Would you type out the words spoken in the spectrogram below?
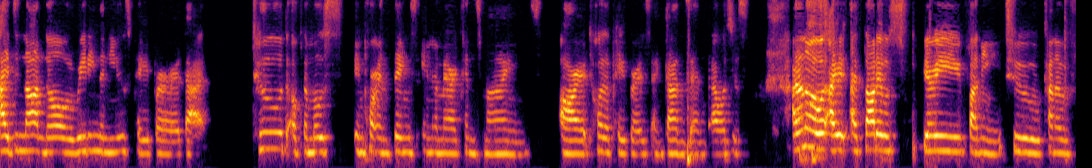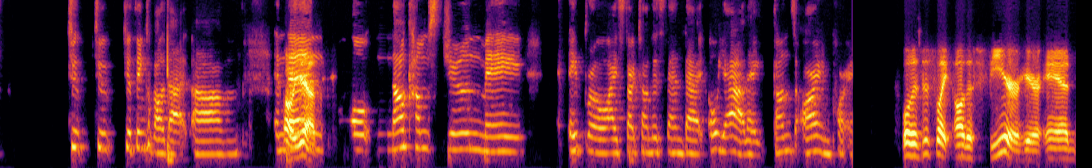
I did not know reading the newspaper that two of the most important things in Americans' minds are toilet papers and guns, and that was just I don't know. I, I thought it was very funny to kind of to to to think about that. Um, and Oh, then yeah. oh, now comes June, May, April. I start to understand that oh yeah, like guns are important. Well, there's just like all this fear here, and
